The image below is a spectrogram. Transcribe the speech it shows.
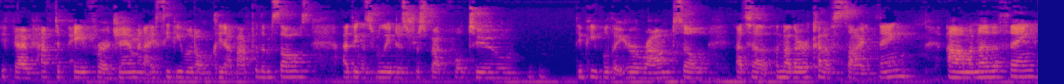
if I have to pay for a gym and I see people don't clean up after themselves. I think it's really disrespectful to the people that you're around. So that's a, another kind of side thing. Um, another thing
